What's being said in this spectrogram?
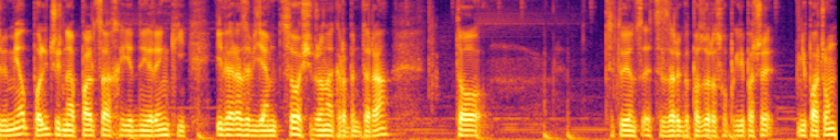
gdybym miał policzyć na palcach jednej ręki, ile razy widziałem coś Johna Carpentera, to cytując Cezarego Pazura, chłopaki nie, patrzę, nie patrzą,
